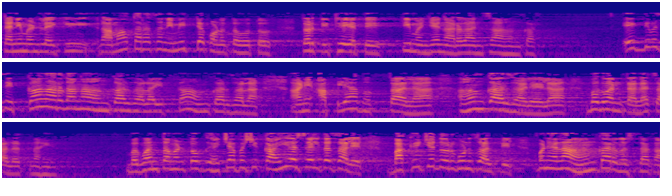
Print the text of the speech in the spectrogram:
त्यांनी म्हटलंय की रामावताराचं निमित्त कोणतं होतं? तर तिथे येते ती म्हणजे नारदांचा अहंकार. एक दिवस इतका नारदांना अहंकार झाला इतका अहंकार झाला आणि आपल्या भक्ताला अहंकार झालेला भगवंताला चालत नाही. भगवंत म्हणतो ह्याच्यापाशी काही असेल तर चालेल बाकीचे दुर्गुण चालतील पण ह्याला अहंकार नसता का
